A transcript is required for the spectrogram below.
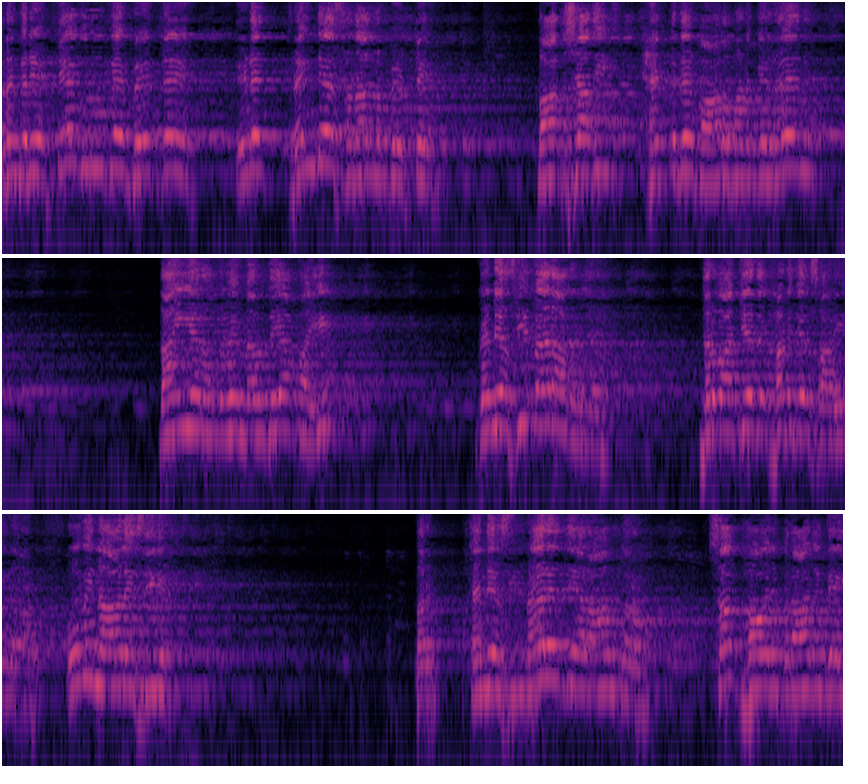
ਰੰਗਰੇਟੇ ਗੁਰੂ ਕੇ ਬੇਟੇ, ਜਿਹੜੇ ਰਹਿੰਦੇ ਸਦਾ ਲਪੇਟੇ। ਬਾਦਸ਼ਾਹ ਦੀ ਹਿੱਕ ਦੇ ਵਾਲ ਬਣ ਕੇ ਰਹੇ ਨੇ। ਤਾਂ ਹੀ ਇਹ ਰੁਤਬੇ ਮਿਲਦੇ ਆ ਭਾਈ। ਕਹਿੰਦੇ ਅਸੀਂ ਪਹਿਰਾ ਦਿੰਦੇ ਹਾਂ। ਦਰਵਾਜ਼ੇ ਤੇ ਖੜ ਗਏ ਸਾਰੀ ਰਾਤ। ਉਹ ਵੀ ਨਾਲ ਹੀ ਸੀਗੇ। ਪਰ ਕਹਿੰਦੇ ਅਸੀਂ ਪਹਿਰੇ ਤੇ ਆਰਾਮ ਕਰੋ। ਸਭ ਫੌਜ ਬਰਾਜ ਗਈ।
